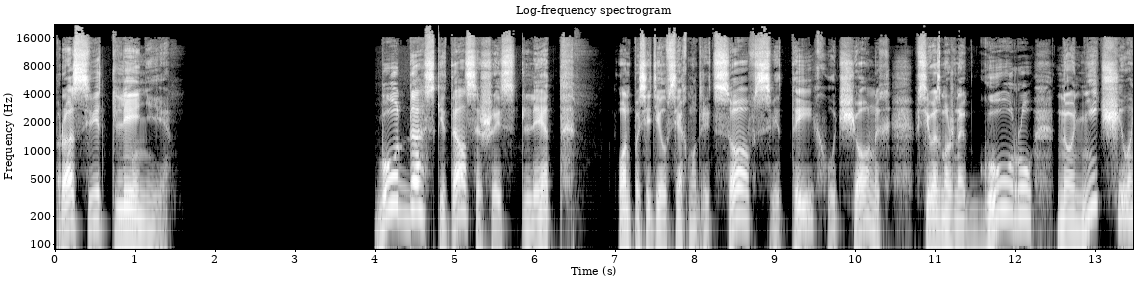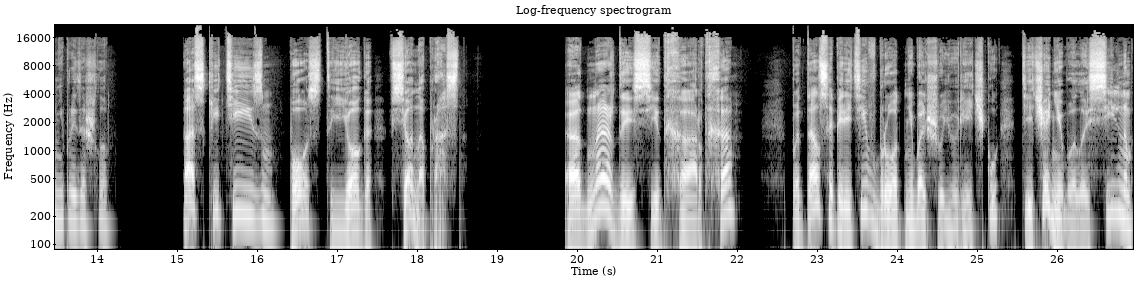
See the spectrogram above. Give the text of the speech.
Просветление Будда скитался шесть лет. Он посетил всех мудрецов, святых, ученых, всевозможных гуру, но ничего не произошло. Аскетизм, пост, йога — все напрасно. Однажды Сиддхартха пытался перейти вброд небольшую речку, течение было сильным,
